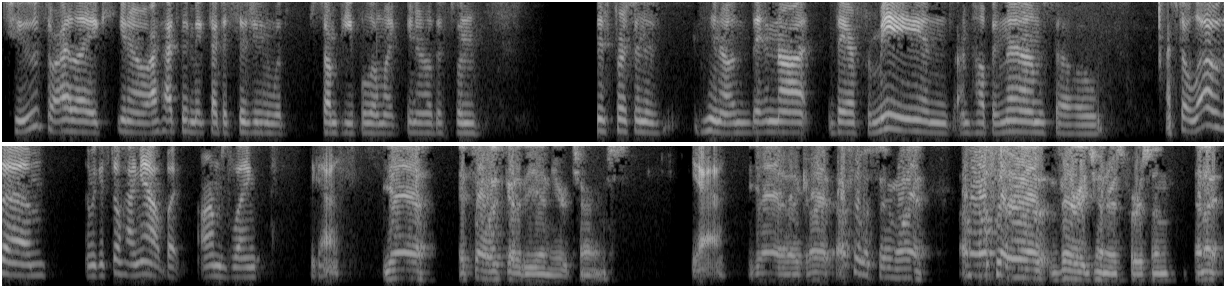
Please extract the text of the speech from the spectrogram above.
too. So I like you know I've had to make that decision with some people. I'm like you know this one, this person is you know they're not there for me, and I'm helping them. So I still love them, and we can still hang out, but arm's length, I guess. Yeah, it's always got to be in your terms. Yeah. Yeah, like I, I feel the same way. I'm also a very generous person, and I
